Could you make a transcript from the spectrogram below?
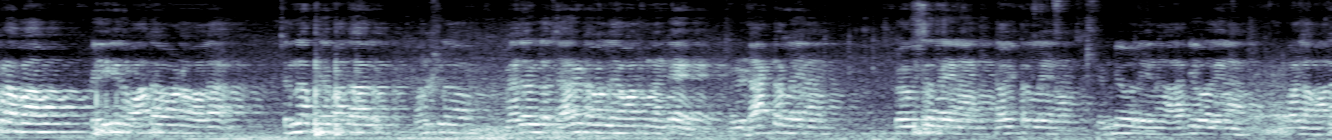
ప్రభావం పెరిగిన వాతావరణం వల్ల చిన్నప్పుడే మతాలు మనుషుల మెదడులో చేరడం వల్ల ఏమవుతుందంటే వీళ్ళు డాక్టర్లైనా ప్రొఫెసర్లైనా కలెక్టర్లైనా ఎండిఓలైనా ఆర్డీఓలైనా వాళ్ళ మత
